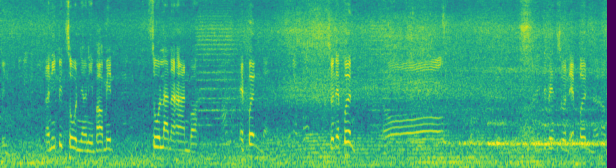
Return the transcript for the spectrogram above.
เป็นอันนี้เป็นโซนอย่างนี้บาวเมนโซนร้านอาหารบ่แอปเปิลโซนแอปเปิลอ๋ออันนี้จะ เป็นโซนแอปเปิลนะครับ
